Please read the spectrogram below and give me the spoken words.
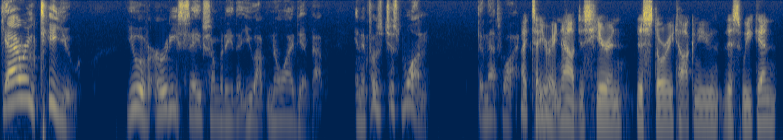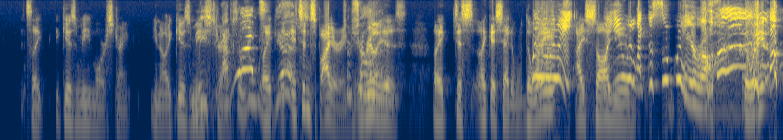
guarantee you, you have already saved somebody that you have no idea about. And if it was just one, then that's why. I tell you right now, just hearing this story, talking to you this weekend, it's like it gives me more strength. You know, it gives me, me strength. Absolutely. Like yes. it's inspiring. it really is. Like just like I said, the wait, way wait, wait. I saw well, you, you were like the superhero. the way,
